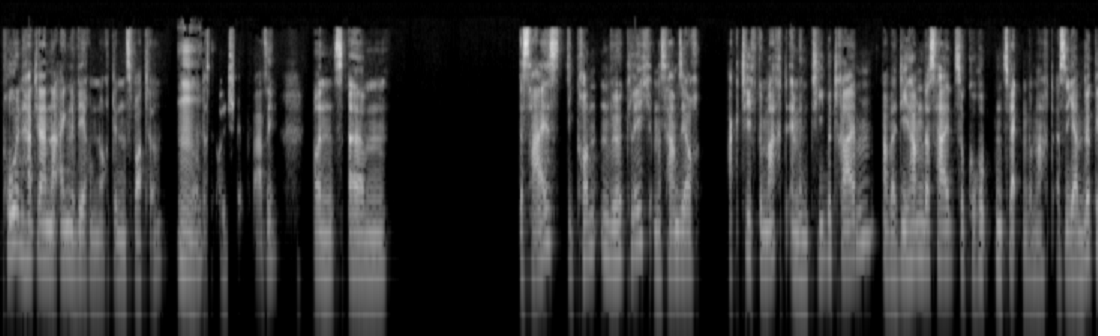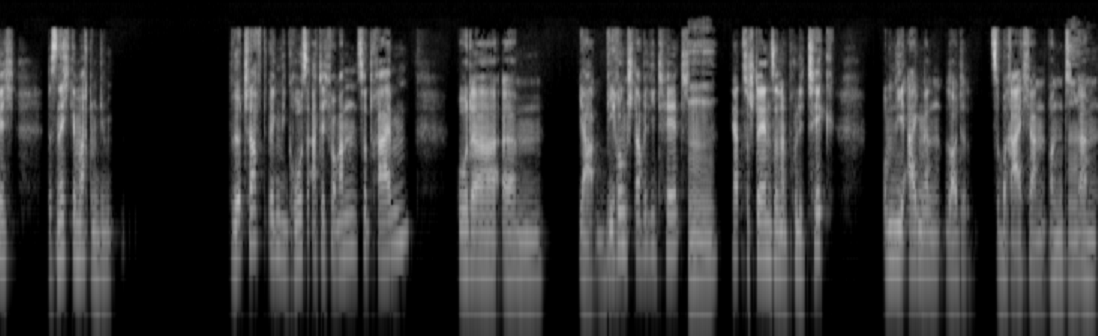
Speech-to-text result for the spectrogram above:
Polen hat ja eine eigene Währung noch, den Złote, mhm. so das Goldstück quasi. Und ähm, das heißt, die konnten wirklich, und das haben sie auch aktiv gemacht, MMT betreiben, aber die haben das halt zu korrupten Zwecken gemacht. Also die haben wirklich das nicht gemacht, um die Wirtschaft irgendwie großartig voranzutreiben oder ähm, ja, Währungsstabilität mhm. herzustellen, sondern Politik, um die eigenen Leute zu bereichern. Und mhm. ähm,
